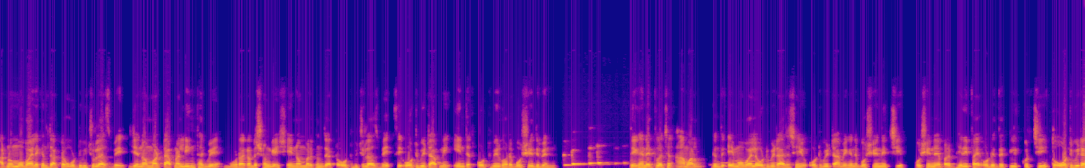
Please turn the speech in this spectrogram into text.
আপনার মোবাইলে কিন্তু একটা ওটিপি চলে আসবে। যে নম্বরটা আপনার লিঙ্ক থাকবে ভোটার কার্ডের সঙ্গে সেই নম্বরে কিন্তু একটা ওটিপি চলে আসবে। সেই ওটিপিটা আপনি ইন্টার ওটিপির ঘরে বসিয়ে দিবেন। তো এখানে দেখতে পাচ্ছেন আমার কিন্তু এই মোবাইলে ওটিপিটা আছে, সেই ওটিপিটা আমি এখানে বসিয়ে নিচ্ছি। বসিয়ে নেওয়ার পর ভেরিফাই ওটিপিতে ক্লিক করছি। তো ওটিপিটা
